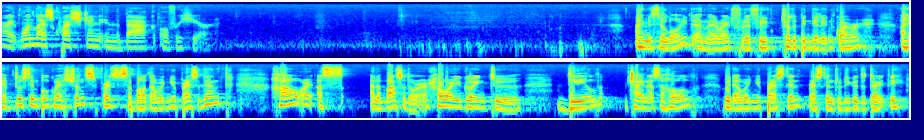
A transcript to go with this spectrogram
All right, one last question in the back over here. I'm Mr. Lloyd, and I write for the Philippine Daily Inquirer. I have two simple questions. First is about our new president. How are, as an ambassador, how are you going to deal, China as a whole, with our new president, President Rodrigo Duterte,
